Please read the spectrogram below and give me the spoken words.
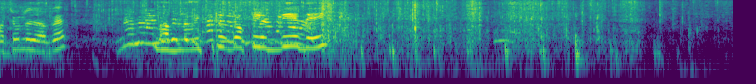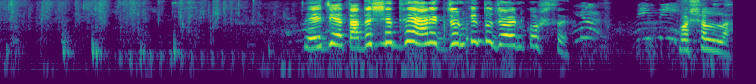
আম্মা চলে যাবে। ভাবলাম একটু চকলেট দিয়ে দেই। এই যে তাদের সাথে আরেকজন কিন্তু জয়েন করছে। মাশাল্লাহ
